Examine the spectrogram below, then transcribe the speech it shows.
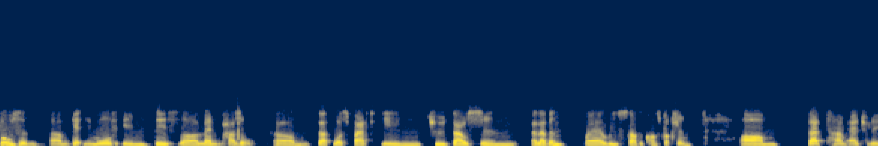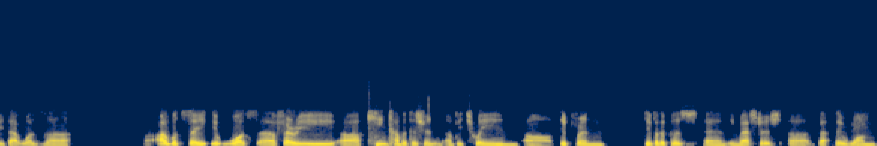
Fosun um, get involved in this uh, land puzzle um, that was back in 2011 where we started construction. Um, that time actually that was uh, I would say it was a very uh, keen competition uh, between uh, different developers and investors uh, that they want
